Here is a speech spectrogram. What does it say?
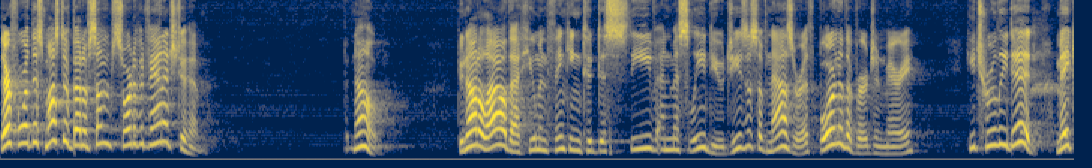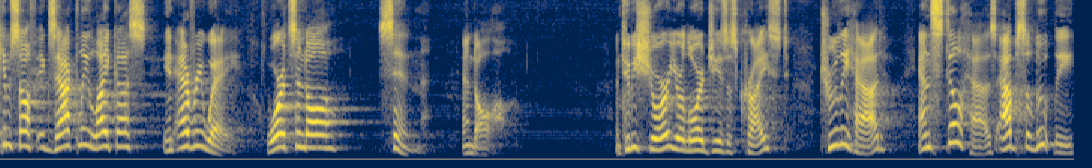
Therefore, this must have been of some sort of advantage to him. But no, do not allow that human thinking to deceive and mislead you. Jesus of Nazareth, born of the Virgin Mary, he truly did make himself exactly like us in every way, warts and all, sin and all. And to be sure, your Lord Jesus Christ truly had and still has absolutely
